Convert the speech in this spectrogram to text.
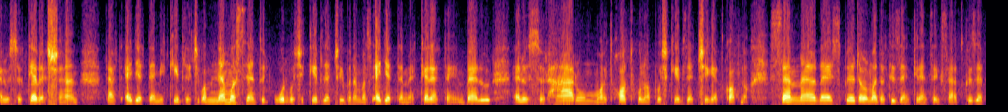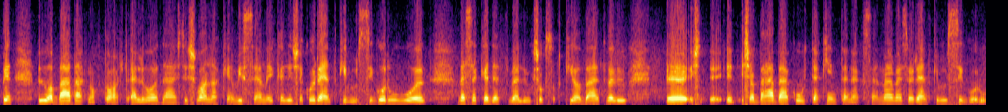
először kevesen, tehát egyetemi képzettségben, nem azt jelenti, hogy orvosi képzettségben, hanem az egyetemek keretein belül először három, majd hat hónapos képzettséget kapnak. Semmelweis például majd a 19. század közepén, ő a bábáknak tart előadást, és vannak ilyen visszaemlékezések, hogy rendkívül szigorú volt, veszekedett velük, sokszor kiabált velük, és, és a bábák úgy tekintenek szemmel, hogy rendkívül szigorú.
